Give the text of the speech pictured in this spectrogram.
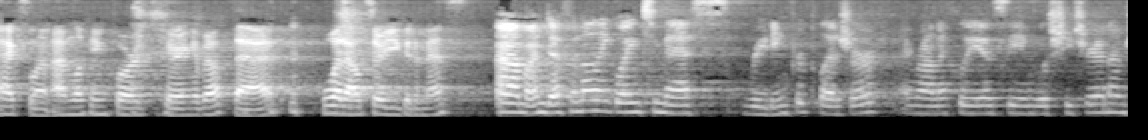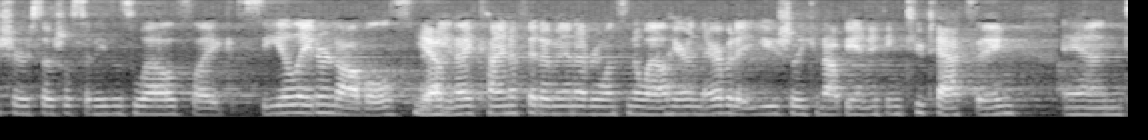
Excellent. I'm looking forward to hearing about that. what else are you gonna miss? Um, I'm definitely going to miss reading for pleasure. Ironically, as the English teacher, and I'm sure social studies as well. It's like see you later novels. Yep. I mean, I kind of fit them in every once in a while here and there, but it usually cannot be anything too taxing. And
